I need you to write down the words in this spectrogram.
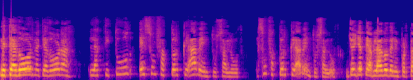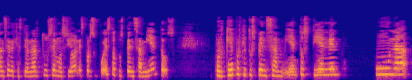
Neteador, neteadora, la actitud es un factor clave en tu salud. Es un factor clave en tu salud. Yo ya te he hablado de la importancia de gestionar tus emociones, por supuesto, tus pensamientos. ¿Por qué? Porque tus pensamientos tienen una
